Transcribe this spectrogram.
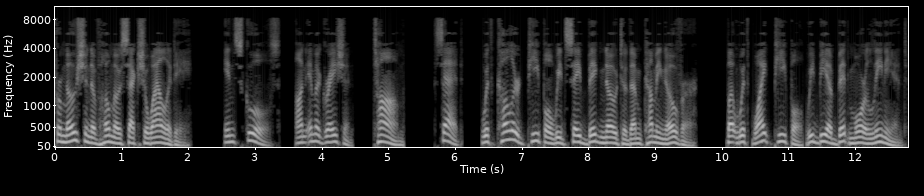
promotion of homosexuality in schools. On immigration, Tom said, with colored people we'd say big no to them coming over. But with white people we'd be a bit more lenient.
